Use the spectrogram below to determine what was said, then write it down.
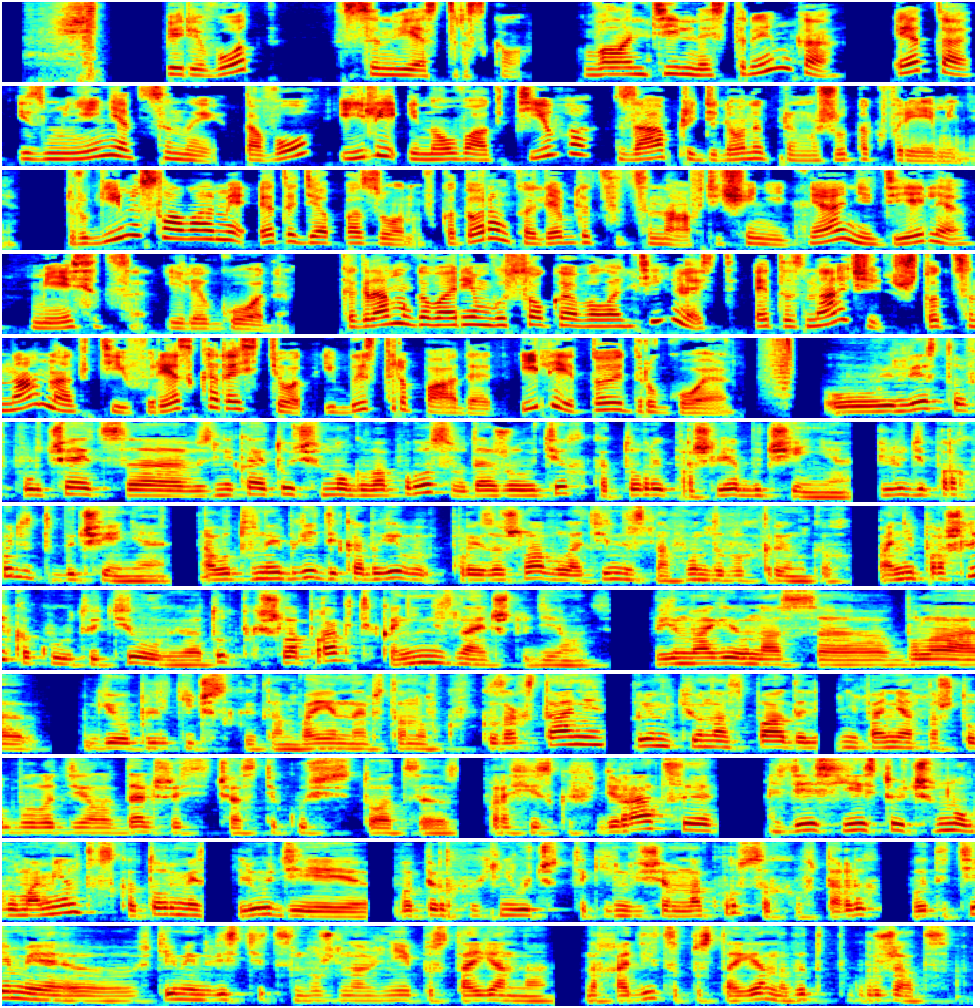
Перевод с инвесторского. Волатильность рынка – это изменение цены того или иного актива за определенный промежуток времени. Другими словами, это диапазон, в котором колеблется цена в течение дня, недели, месяца или года. Когда мы говорим высокая волатильность, это значит, что цена на актив резко растет и быстро падает, или и то, и другое. У инвесторов, получается, возникает очень много вопросов, даже у тех, которые прошли обучение. Люди проходят обучение, а вот в ноябре-декабре произошла волатильность на фондовых рынках. Они прошли какую-то теорию, а тут пришла практика, они не знают, что делать. В январе у нас э, была геополитическая там, военная обстановка в Казахстане. Рынки у нас падали, непонятно, что было делать. Дальше сейчас текущая ситуация в Российской Федерации. Здесь есть очень много моментов, с которыми люди, во-первых, их не учат таким вещам на курсах, во-вторых, в этой теме, э, в теме инвестиций нужно в ней постоянно находиться, постоянно в это погружаться.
